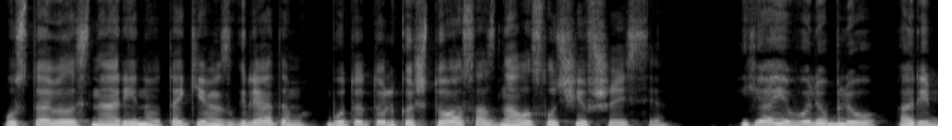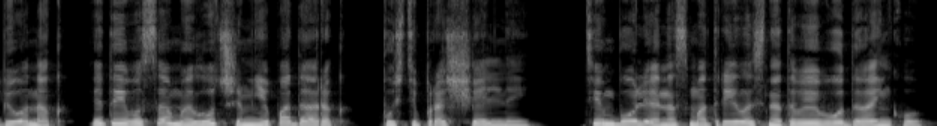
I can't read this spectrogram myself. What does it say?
Уставилась на Арину таким взглядом, будто только что осознала случившееся. Я его люблю, а ребенок – это его самый лучший мне подарок, пусть и прощальный. Тем более насмотрелась на твоего Даньку.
